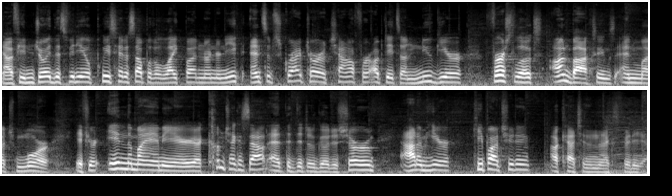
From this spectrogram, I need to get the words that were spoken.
Now, if you enjoyed this video, please hit us up with a like button underneath and subscribe to our channel for updates on new gear, first looks, unboxings, and much more. If you're in the Miami area, come check us out at the Digital Goja showroom. Adam here. Keep on shooting. I'll catch you in the next video.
